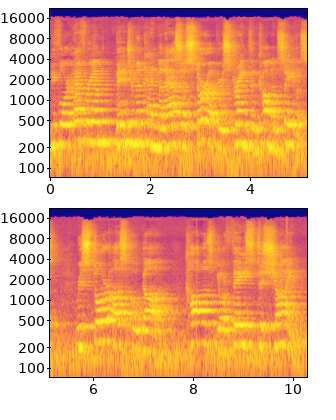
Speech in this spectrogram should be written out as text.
Before Ephraim, Benjamin, and Manasseh, stir up your strength and come and save us. Restore us, O God. Cause your face to shine,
